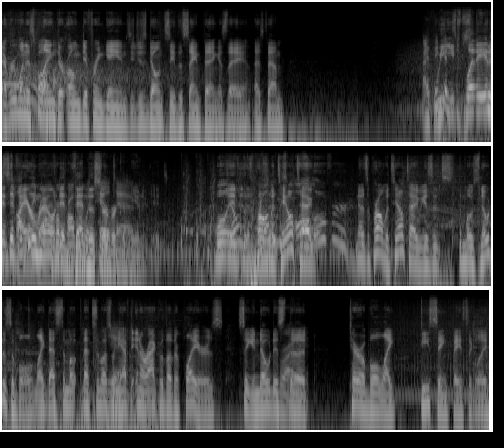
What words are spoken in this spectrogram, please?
everyone is playing their own different games. You just don't see the same thing as they as them. I think We it's each play an entire specifically more of round and then the server tag. communicates. Well, it, No, the problem with tail tag. No, it's a problem with tail tag because it's the most noticeable. Like that's the mo- that's the most when you have to interact with other players, so you notice the terrible like desync basically.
